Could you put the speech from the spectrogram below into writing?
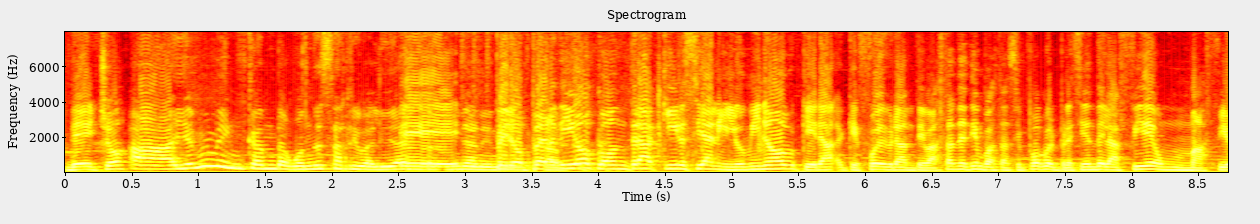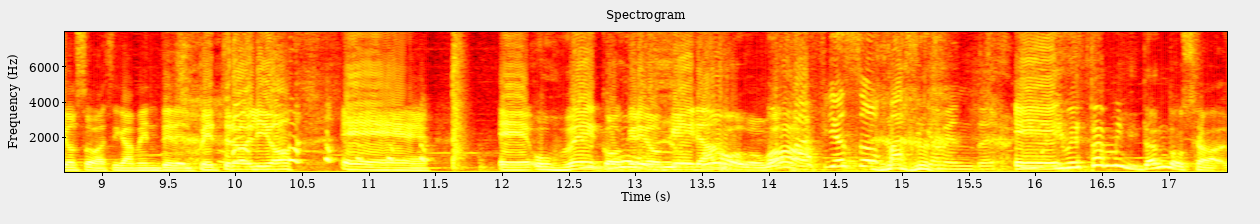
De hecho, Ay, a mí me encanta cuando esas rivalidades eh, terminan en pero el perdió contra Kirsian Iluminov, que era que fue durante bastante tiempo, hasta hace poco, el presidente de la FIDE, un mafioso básicamente del petróleo, eh, eh, uzbeco creo que era. Todo, Un mafioso, básicamente. Eh, y me estás militando, o sea,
